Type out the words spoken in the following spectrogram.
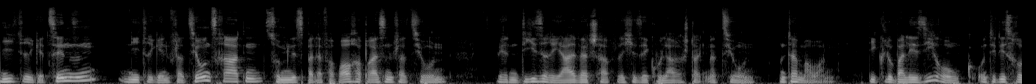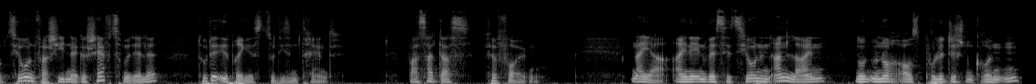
Niedrige Zinsen, niedrige Inflationsraten, zumindest bei der Verbraucherpreisinflation, werden diese realwirtschaftliche säkulare Stagnation untermauern. Die Globalisierung und die Disruption verschiedener Geschäftsmodelle tut ihr Übriges zu diesem Trend. Was hat das für Folgen? Naja, eine Investition in Anleihen nur, nur noch aus politischen Gründen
